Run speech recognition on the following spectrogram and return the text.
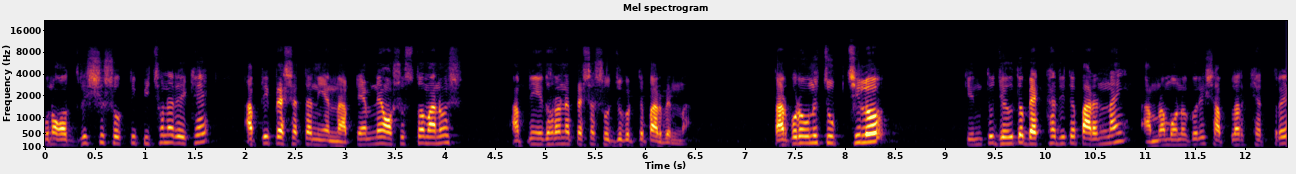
কোনো অদৃশ্য শক্তি পিছনে রেখে আপনি প্রেশারটা নিয়েন না। আপনি এমনি অসুস্থ মানুষ, আপনি এই ধরনের প্রেশার সহ্য করতে পারবেন না। তারপরে উনি চুপ ছিল কিন্তু যেহেতু ব্যাখ্যা দিতে পারেন নাই, আমরা মনে করি শাপলার ক্ষেত্রে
